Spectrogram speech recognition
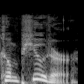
Computer.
